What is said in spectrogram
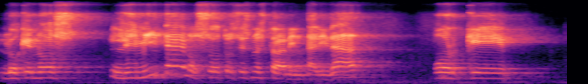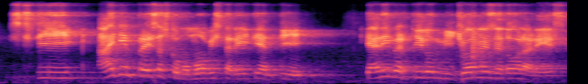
lo que nos limita a nosotros es nuestra mentalidad, porque si hay empresas como Movistar ATT que han invertido millones de dólares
